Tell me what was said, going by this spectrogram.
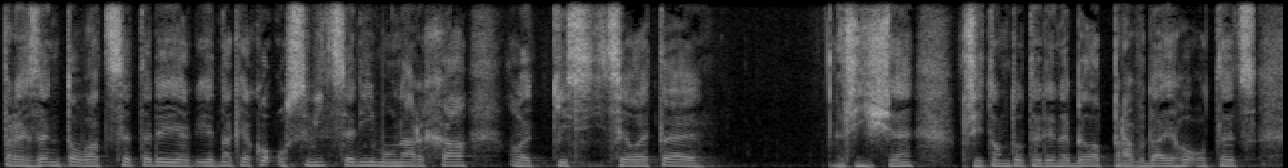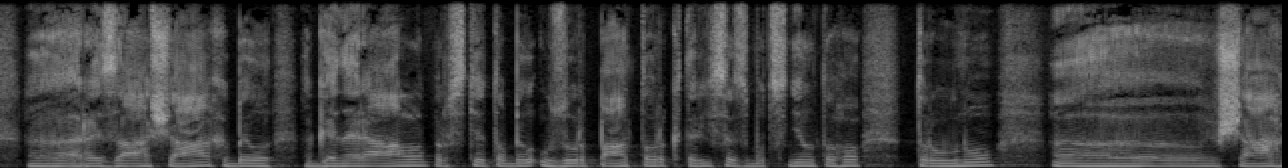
prezentovat se tedy jednak jako osvícený monarcha, ale tisícileté říše. Přitom to tedy nebyla pravda. Jeho otec eh, Reza Šách byl generál, prostě to byl uzurpátor, který se zmocnil toho trůnu eh, šáh,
